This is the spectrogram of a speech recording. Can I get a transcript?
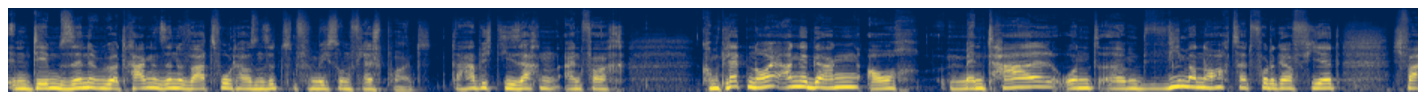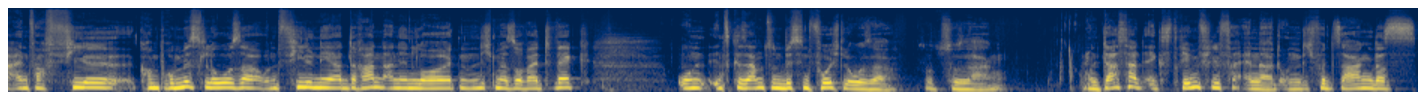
in dem Sinne, im übertragenen Sinne, war 2017 für mich so ein Flashpoint. Da habe ich die Sachen einfach komplett neu angegangen, auch mental und ähm, wie man eine Hochzeit fotografiert. Ich war einfach viel kompromissloser und viel näher dran an den Leuten, nicht mehr so weit weg und insgesamt so ein bisschen furchtloser sozusagen. Und das hat extrem viel verändert. Und ich würde sagen, dass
